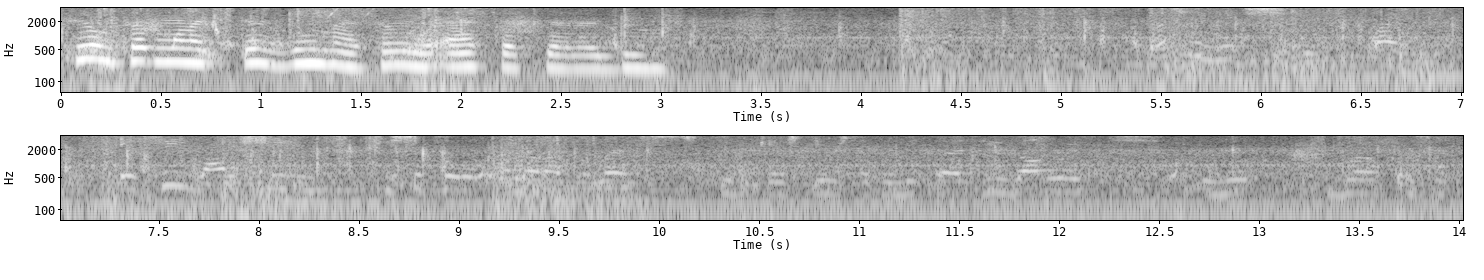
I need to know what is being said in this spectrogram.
See what I'm talking about? Like this game has so many aspects that I do. That's what Ninja should do. Like, if he live stream, he should put it on like the lens so people can stream something because he's always, bro, it's like,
